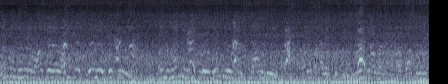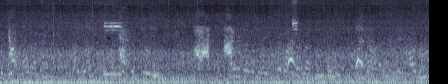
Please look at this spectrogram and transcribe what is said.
தர்ம சுந்தரம் ஆசிரியர் அதிக சேவை பெற்று நம்ம நாட்டின் நாட்டுகள் ஓட்டி வந்த சாரதி தலைமன்னரை குட்டி மூன்றாவதாக நம்ம பார்த்து நாலாவதாக காலியா குட்டி மருந்தை குட்டி ஆயிரக்கணக்கில் இசைவாக மருந்தை குட்டி மூன்றாவதாக சென்னை மாவட்டமா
